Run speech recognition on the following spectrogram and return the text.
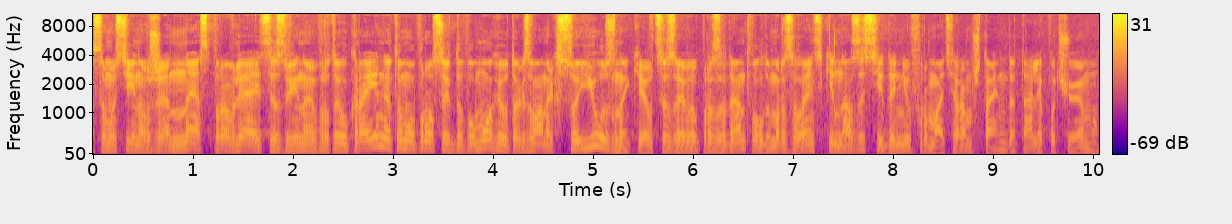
самостійно вже не справляється з війною проти України, тому просить допомоги у так званих союзників. Це заявив президент Володимир Зеленський на засіданні у форматі Рамштайн. Деталі почуємо.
